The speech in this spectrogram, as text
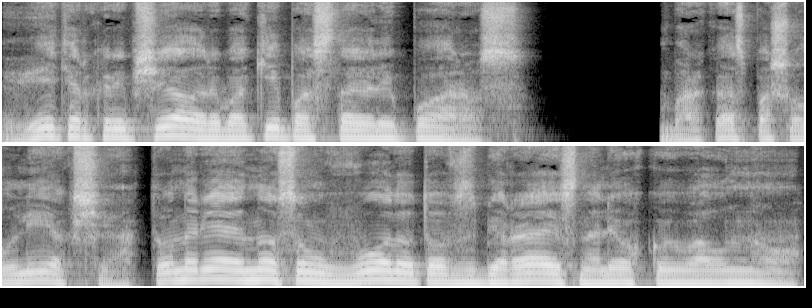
Ветер крепчал, рыбаки поставили парус. Баркас пошел легче, то ныряя носом в воду, то взбираясь на легкую волну.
